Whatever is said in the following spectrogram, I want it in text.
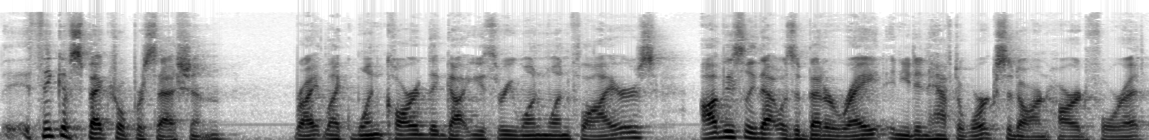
think of Spectral Procession, right? Like one card that got you three one one flyers. Obviously, that was a better rate, and you didn't have to work so darn hard for it.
